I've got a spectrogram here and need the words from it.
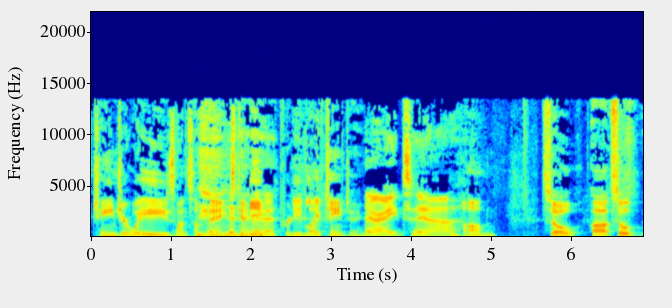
change your ways on some things can be pretty life changing All right. Yeah. um so uh so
